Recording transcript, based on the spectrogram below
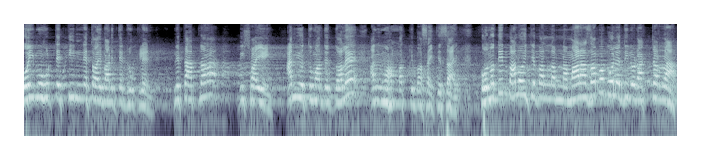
ওই মুহূর্তে তিন নেতা ওই বাড়িতে ঢুকলেন। নেতা, আপনারা বিষয়ে আমিও তোমাদের দলে, আমি মোহাম্মদকে বাঁচাইতে চাই। কোনোদিন ভালো হইতে পারলাম না, মারা যাব বলে দিল ডাক্তাররা।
